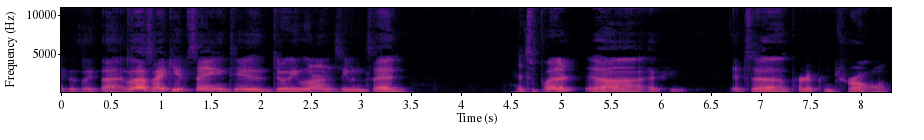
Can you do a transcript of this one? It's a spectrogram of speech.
Whole like that. But that's what I keep saying too. Joey Lawrence even said it's a part. Uh, if you, it's a part of control.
